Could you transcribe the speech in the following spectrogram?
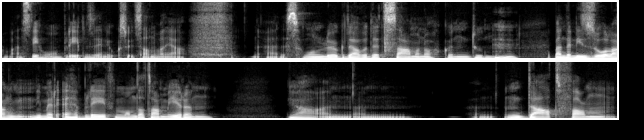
mensen die gewoon gebleven zijn, die ook zoiets hadden van, ja, eh, het is gewoon leuk dat we dit samen nog kunnen doen. Mhm. Ik ben er niet zo lang niet meer ingebleven, omdat dat meer een, ja, een, een, een, een daad van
